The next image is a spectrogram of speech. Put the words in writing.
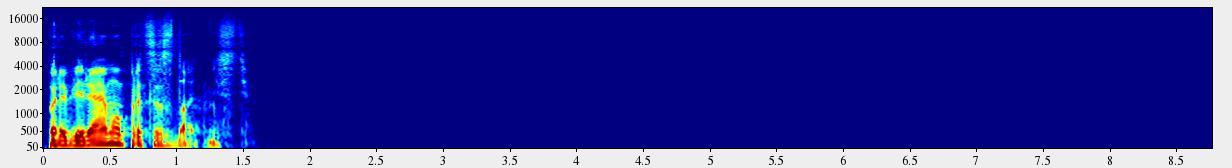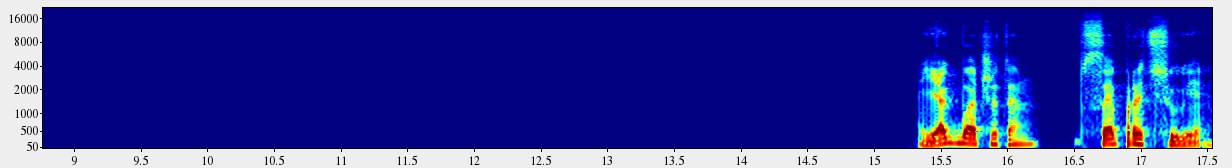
Перевіряємо працездатність. Як бачите, все працює.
